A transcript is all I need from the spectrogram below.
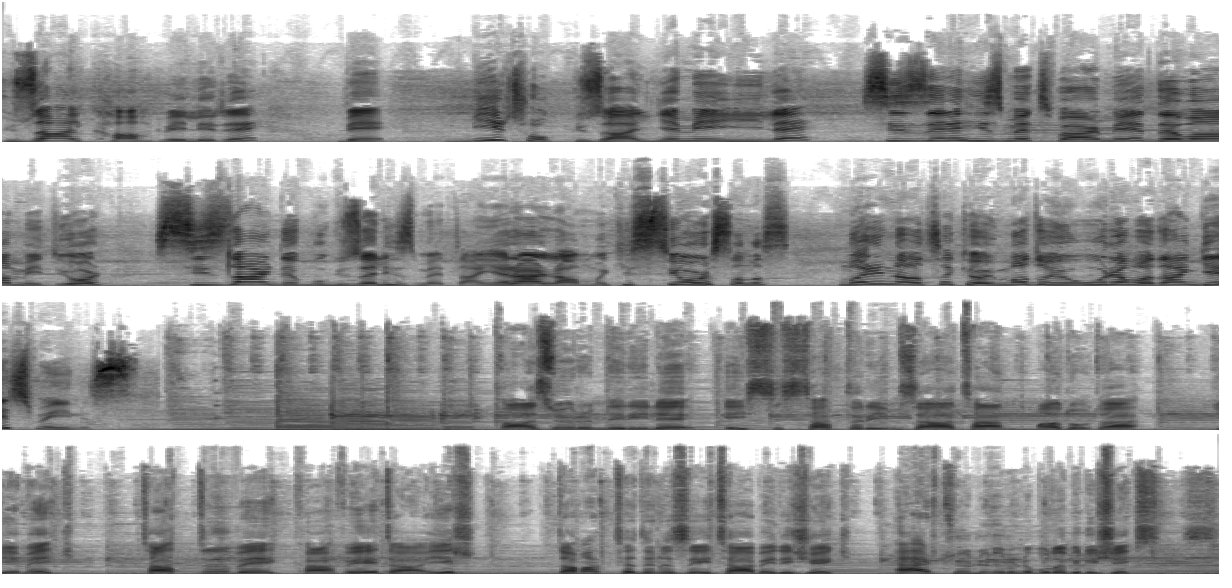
güzel kahveleri ve birçok güzel yemeğiyle sizlere hizmet vermeye devam ediyor. Sizler de bu güzel hizmetten yararlanmak istiyorsanız Marina Ataköy Mado'ya uğramadan geçmeyiniz. Taze ürünleriyle eşsiz tatlara imza atan Mado'da yemek, tatlı ve kahveye dair damak tadınıza hitap edecek her türlü ürünü bulabileceksiniz.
